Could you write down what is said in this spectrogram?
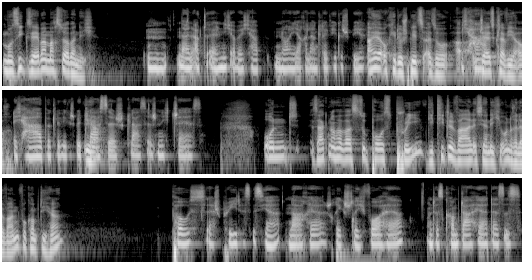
Musik selber machst du aber nicht? Mm, nein, aktuell nicht, aber ich habe neun Jahre lang Klavier gespielt. Ah ja, okay, du spielst also Jazz-Klavier auch. Ich habe Klavier gespielt, klassisch, ja. klassisch, nicht Jazz. Und sag noch mal was zu Post-Pre. Die Titelwahl ist ja nicht unrelevant. Wo kommt die her? Post slash Pre, das ist ja nachher, Schrägstrich vorher. Und das kommt daher, dass es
